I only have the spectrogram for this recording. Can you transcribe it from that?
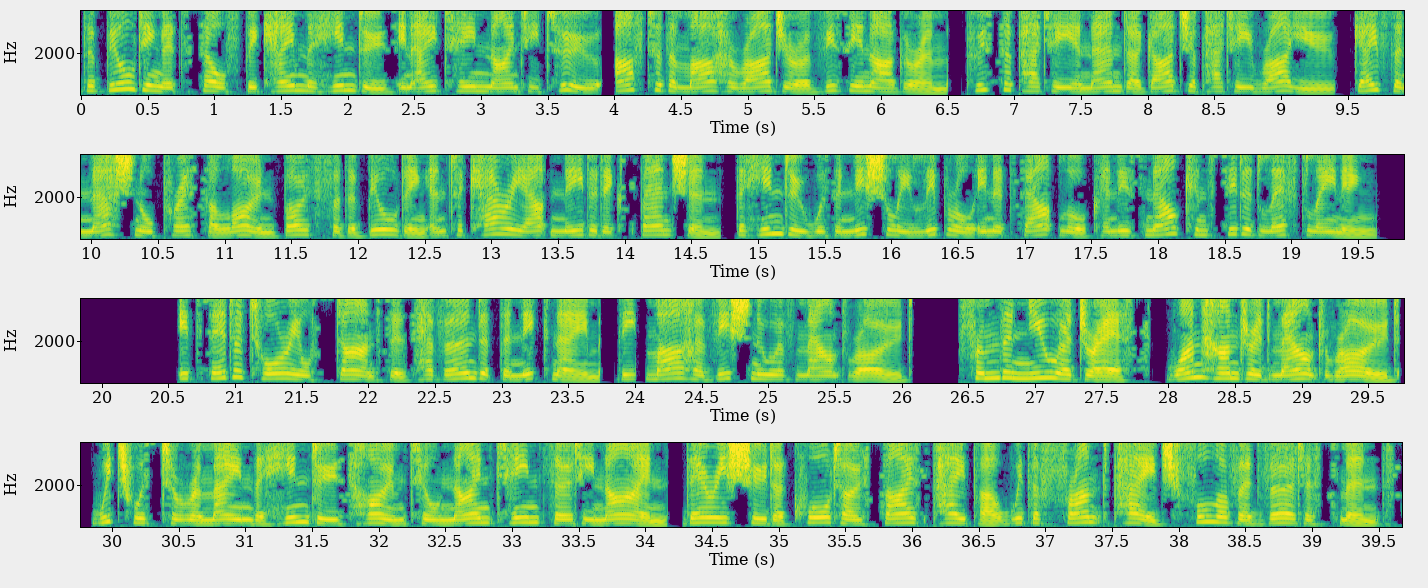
The building itself became the Hindus in 1892, after the Maharaja of Vizianagaram, Pusapati Ananda Gajapati Raju, gave the national press a loan both for the building and to carry out needed expansion. The Hindu was initially liberal in its outlook and is now considered left leaning. Its editorial stances have earned it the nickname, the Maha Vishnu of Mount Road. From the new address, 100 Mount Road, which was to remain the Hindus' home till 1939, there issued a quarto-size paper with a front page full of advertisements,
